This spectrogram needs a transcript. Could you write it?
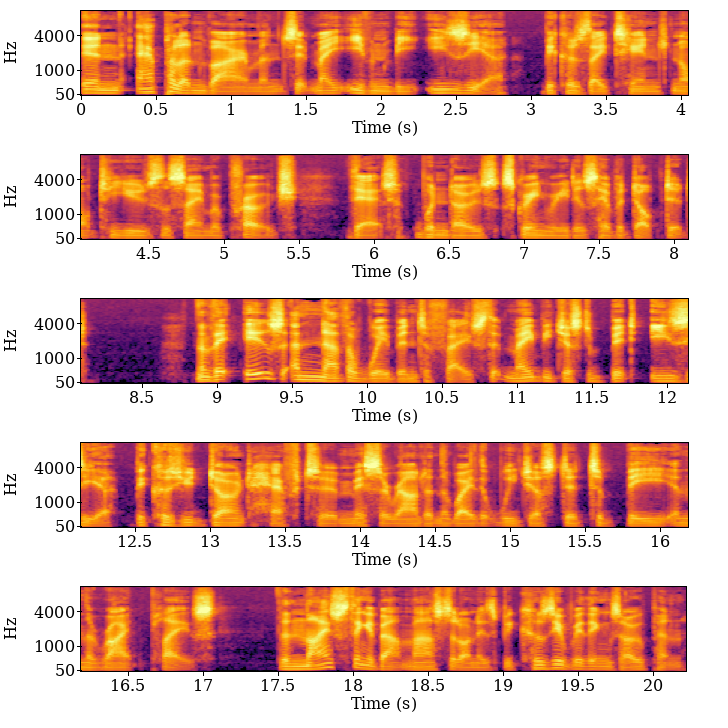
In Apple environments, it may even be easier because they tend not to use the same approach that Windows screen readers have adopted. Now, there is another web interface that may be just a bit easier because you don't have to mess around in the way that we just did to be in the right place. The nice thing about Mastodon is because everything's open,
